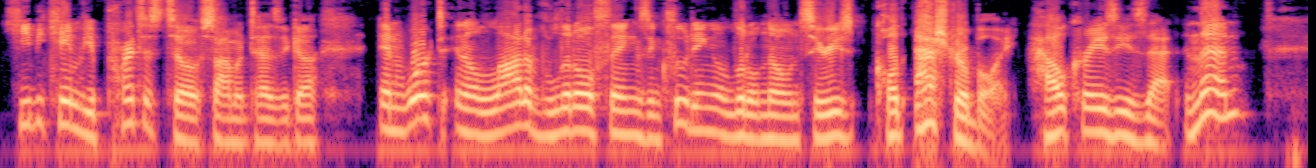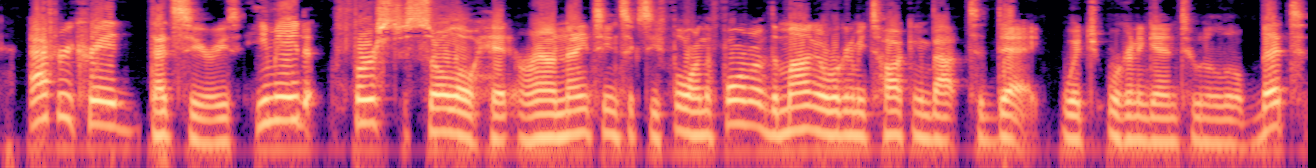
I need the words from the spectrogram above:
he became the apprentice to Osamu Tezuka and worked in a lot of little things, including a little known series called Astro Boy. How crazy is that? And then, after he created that series, he made first solo hit around 1964 in the form of the manga we're going to be talking about today, which we're going to get into in a little bit.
